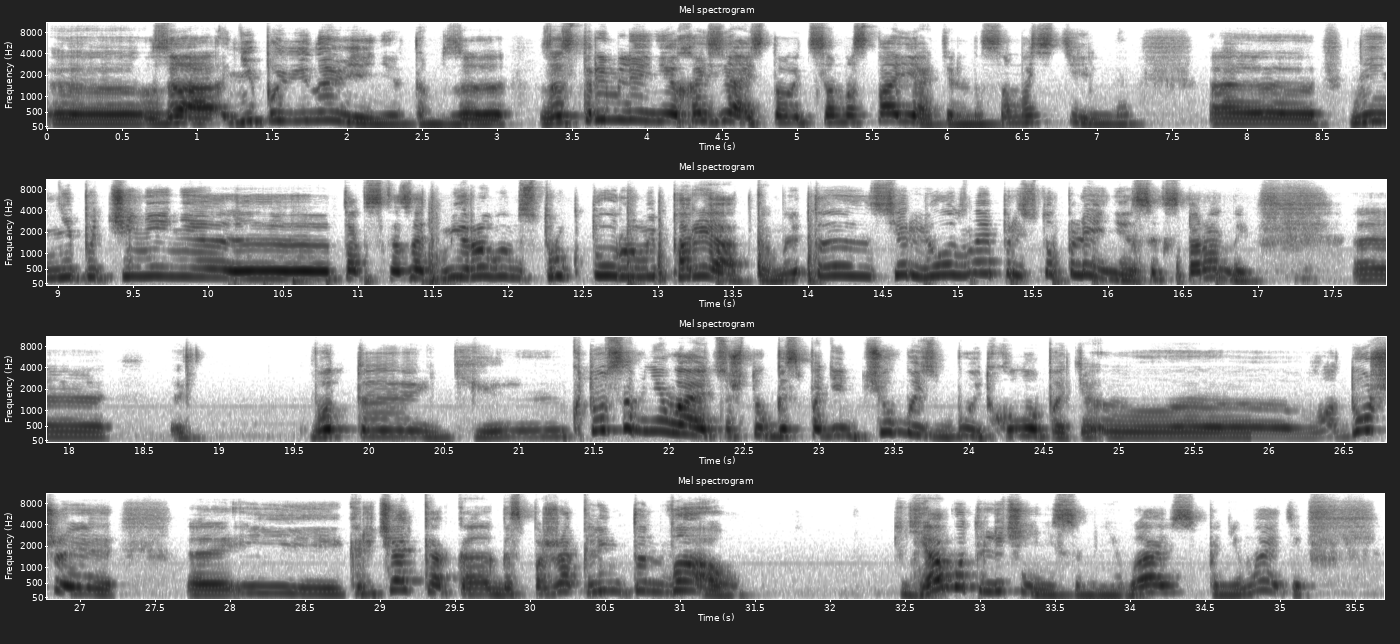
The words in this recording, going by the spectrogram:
э, за неповиновение, там, за, за стремление хозяйствовать самостоятельно, самостильно, э, не, не подчинение, э, так сказать, мировым структурам и порядкам. Это серьезное преступление с их стороны. Э, Вот э, кто сомневается, что господин Чубайс будет хлопать э, в ладоши и кричать, как госпожа Клинтон «Вау!» Я вот лично не сомневаюсь, понимаете?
